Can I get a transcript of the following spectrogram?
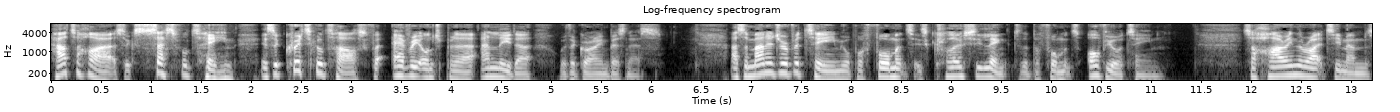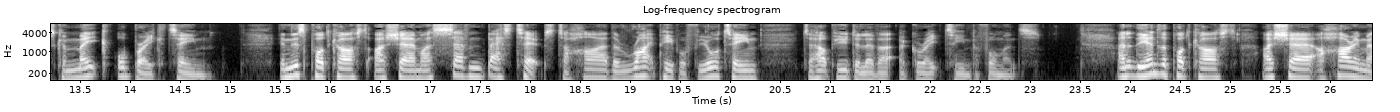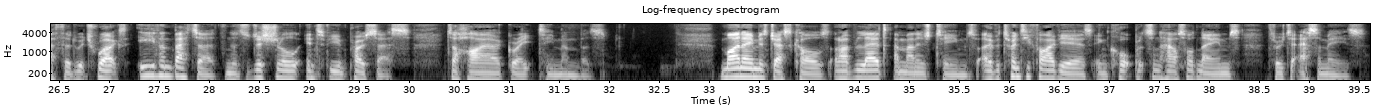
How to hire a successful team is a critical task for every entrepreneur and leader with a growing business. As a manager of a team, your performance is closely linked to the performance of your team. So hiring the right team members can make or break a team. In this podcast, I share my seven best tips to hire the right people for your team to help you deliver a great team performance. And at the end of the podcast, I share a hiring method which works even better than the traditional interviewing process to hire great team members. My name is Jess Coles, and I've led and managed teams for over 25 years in corporates and household names through to SMEs.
